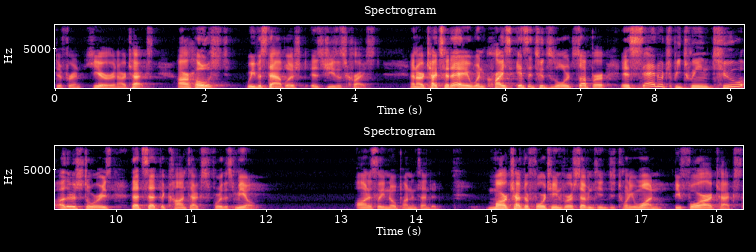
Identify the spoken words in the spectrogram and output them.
different here in our text. Our host, we've established, is Jesus Christ. And our text today, when Christ institutes the Lord's Supper, is sandwiched between two other stories that set the context for this meal. Honestly, no pun intended. Mark chapter 14, verse 17 to 21, before our text.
